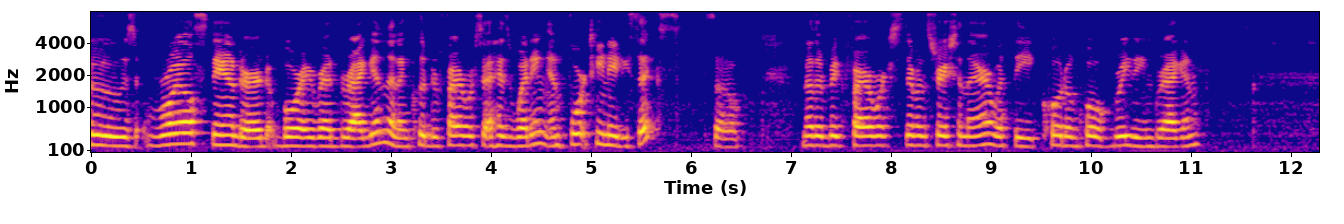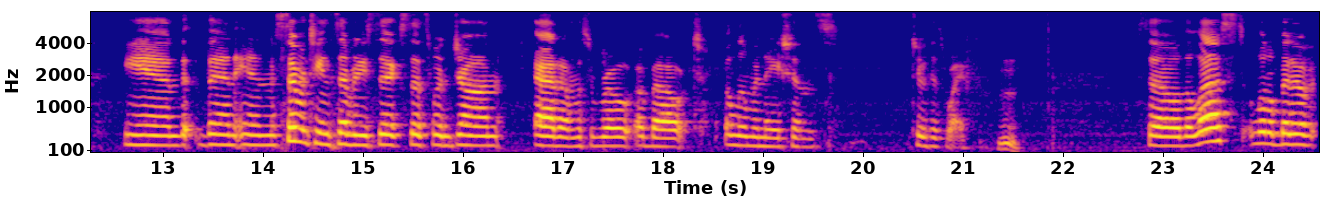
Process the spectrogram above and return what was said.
whose royal standard bore a red dragon that included fireworks at his wedding in 1486. So another big fireworks demonstration there with the quote unquote breathing dragon. And then in 1776, that's when John Adams wrote about illuminations to his wife. Hmm. So the last little bit of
